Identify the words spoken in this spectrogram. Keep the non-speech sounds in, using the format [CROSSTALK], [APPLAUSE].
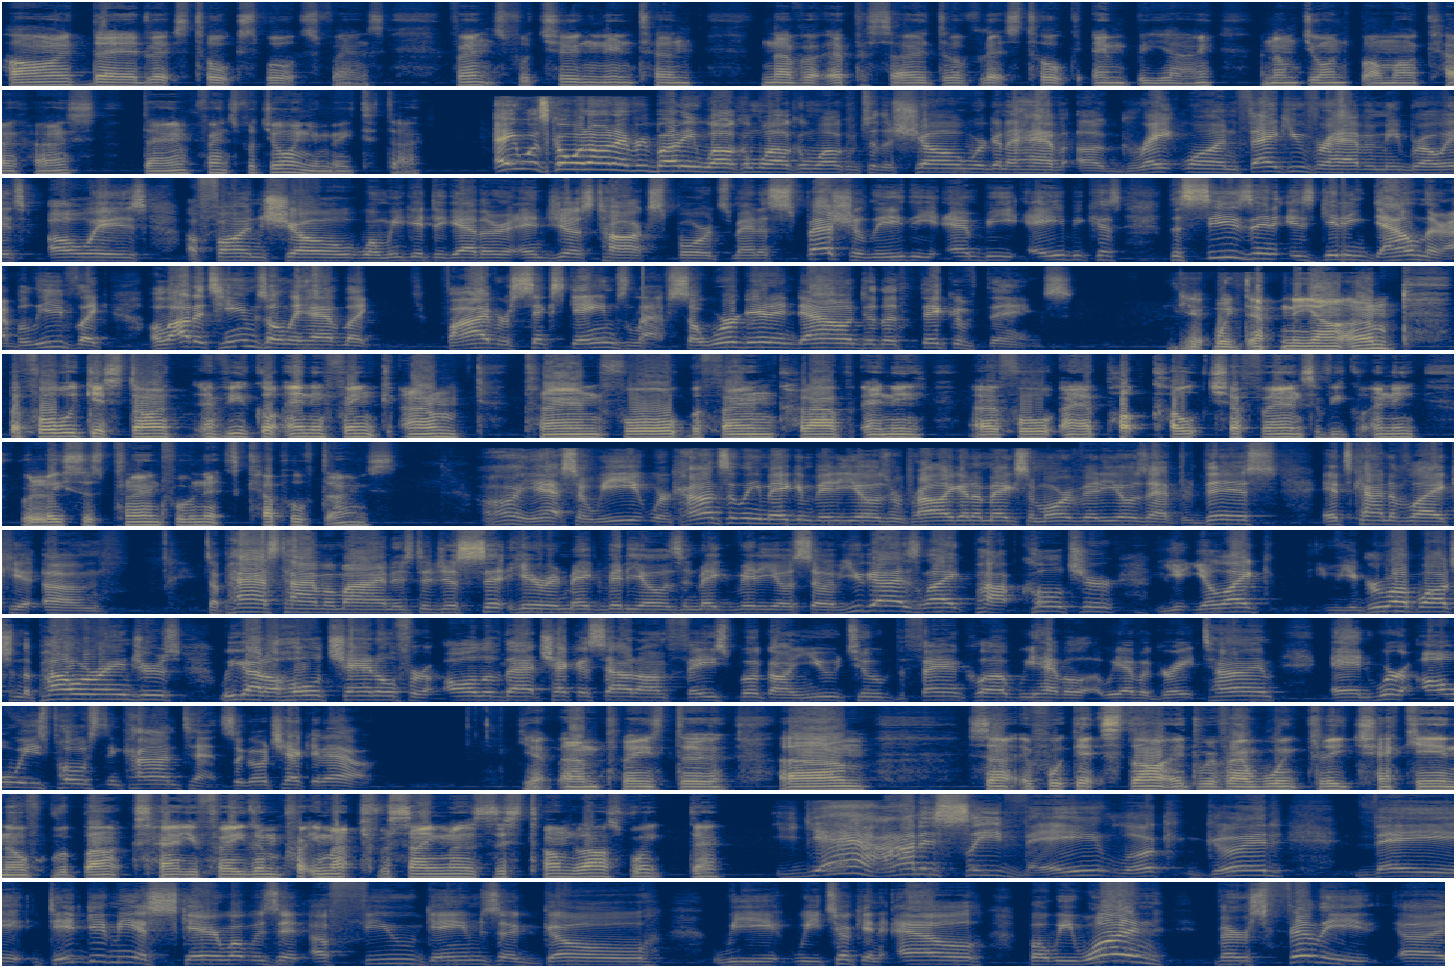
Hi there, let's talk sports fans. Thanks for tuning in to another episode of Let's Talk NBA, and I'm joined by my co-host Dan. Thanks for joining me today. Hey, what's going on, everybody? Welcome, welcome, welcome to the show. We're going to have a great one. Thank you for having me, bro. It's always a fun show when we get together and just talk sports, man, especially the NBA because the season is getting down there. I believe like a lot of teams only have like five or six games left. So we're getting down to the thick of things. Yeah, we definitely are. Um, before we get started, have you got anything um planned for the fan club? Any uh, for our pop culture fans? Have you got any releases planned for the next couple of days? Oh yeah, so we we're constantly making videos. We're probably gonna make some more videos after this. It's kind of like um, it's a pastime of mine is to just sit here and make videos and make videos. So if you guys like pop culture, you, you like you grew up watching the Power Rangers, we got a whole channel for all of that. Check us out on Facebook, on YouTube, the fan club. We have a we have a great time and we're always posting content. So go check it out. Yep, and please do. Um so if we get started with our weekly check-in of the Bucks, how you feeling? Pretty much the same as this time last week, then? Yeah, honestly, they look good. They did give me a scare. What was it? A few games ago, we we took an L, but we won versus Philly. Uh,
